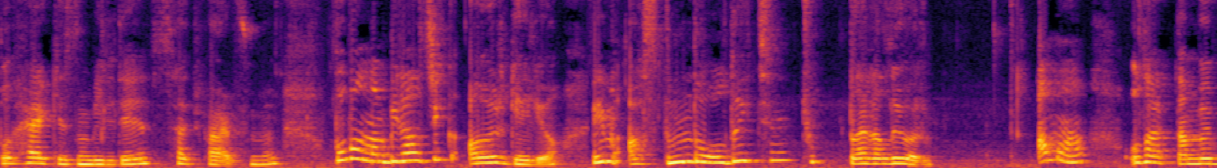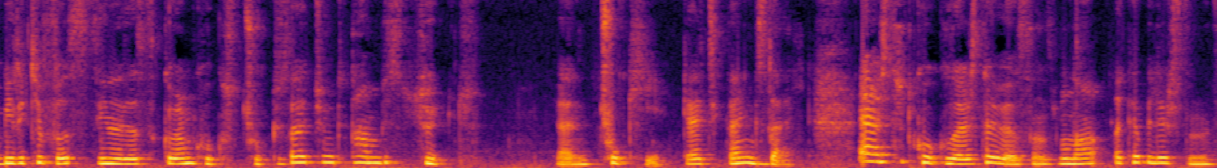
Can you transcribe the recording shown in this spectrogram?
Bu herkesin bildiği saç parfümü. Bu bana birazcık ağır geliyor. Benim astımım da olduğu için çok daralıyorum. Ama uzaktan böyle bir iki fıs yine de sıkıyorum. Kokusu çok güzel çünkü tam bir süt. Yani çok iyi. Gerçekten güzel. Eğer süt kokuları seviyorsanız buna bakabilirsiniz.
